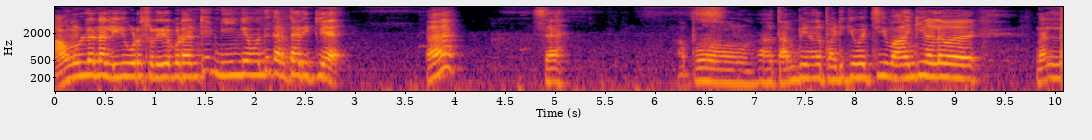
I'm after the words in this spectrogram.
அவங்கள நான் லீவ் கூட சொல்லிடக்கூடாதுன்ட்டு நீங்கள் வந்து கரெக்டாக இருக்கிய. ஆ? சார் அப்போ நான் தம்பி நல்லா படிக்க வச்சு வாங்கி நல்ல நல்ல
